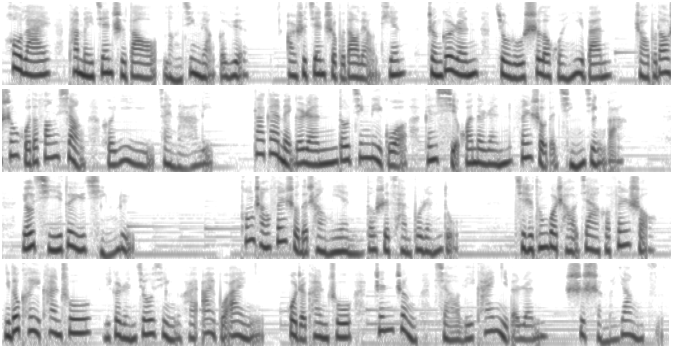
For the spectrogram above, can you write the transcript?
后来他没坚持到冷静两个月，而是坚持不到两天，整个人就如失了魂一般，找不到生活的方向和意义在哪里。大概每个人都经历过跟喜欢的人分手的情景吧，尤其对于情侣。通常分手的场面都是惨不忍睹。其实通过吵架和分手，你都可以看出一个人究竟还爱不爱你，或者看出真正想要离开你的人是什么样子。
